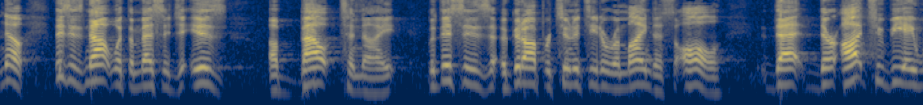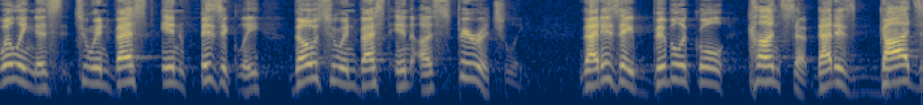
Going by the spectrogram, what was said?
Now, this is not what the message is about tonight, but this is a good opportunity to remind us all that there ought to be a willingness to invest in physically those who invest in us spiritually. That is a biblical concept. That is God's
